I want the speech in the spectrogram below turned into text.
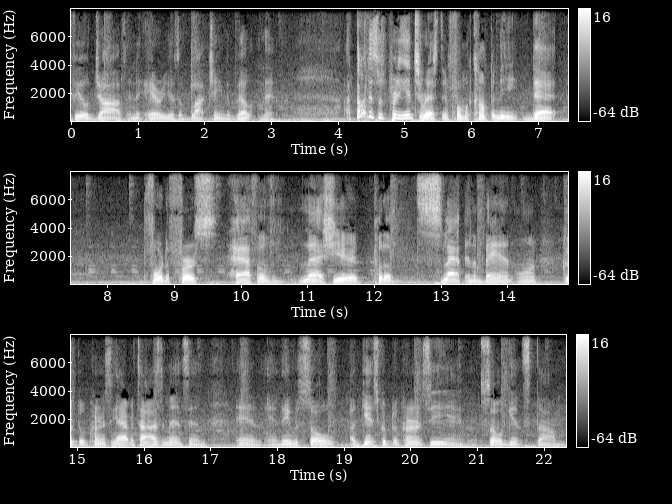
fill jobs in the areas of blockchain development. I thought this was pretty interesting from a company that for the first half of last year put a slap and a ban on cryptocurrency advertisements and and and they were so against cryptocurrency and so against um,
